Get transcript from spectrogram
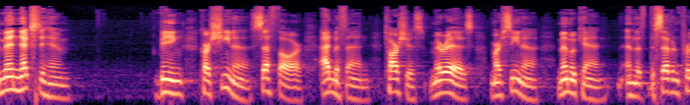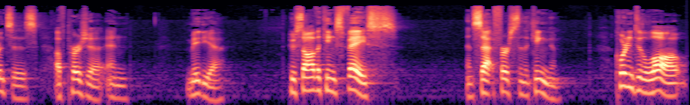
The men next to him, being Carshena, Shethar, Admathan, Tarshish, Meres, Marsena, Memucan, and the, the seven princes of Persia and Media, who saw the king's face and sat first in the kingdom. According to the law,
